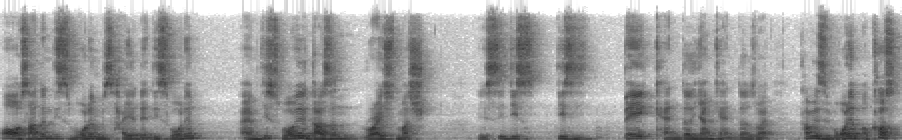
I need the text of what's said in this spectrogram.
All of a sudden this volume is higher than this volume. And this volume doesn't rise much. You see this this is big candle yang candles right? Comes with volume of course.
